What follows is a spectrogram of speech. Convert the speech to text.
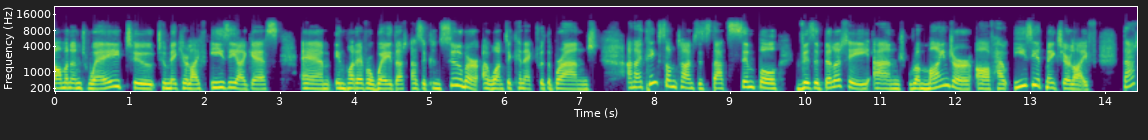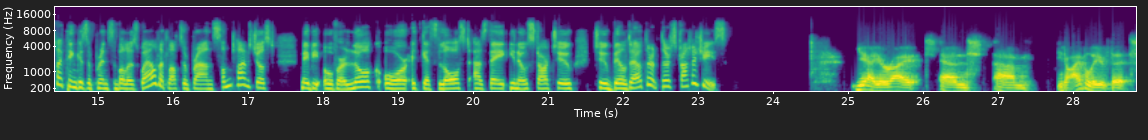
dominant way to to to make your life easy, I guess, um, in whatever way that as a consumer I want to connect with the brand. And I think sometimes it's that simple visibility and reminder of how easy it makes your life. That I think is a principle as well that lots of brands sometimes just maybe overlook or it gets lost as they, you know, start to to build out their, their strategies. Yeah, you're right. And um, you know, I believe that,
